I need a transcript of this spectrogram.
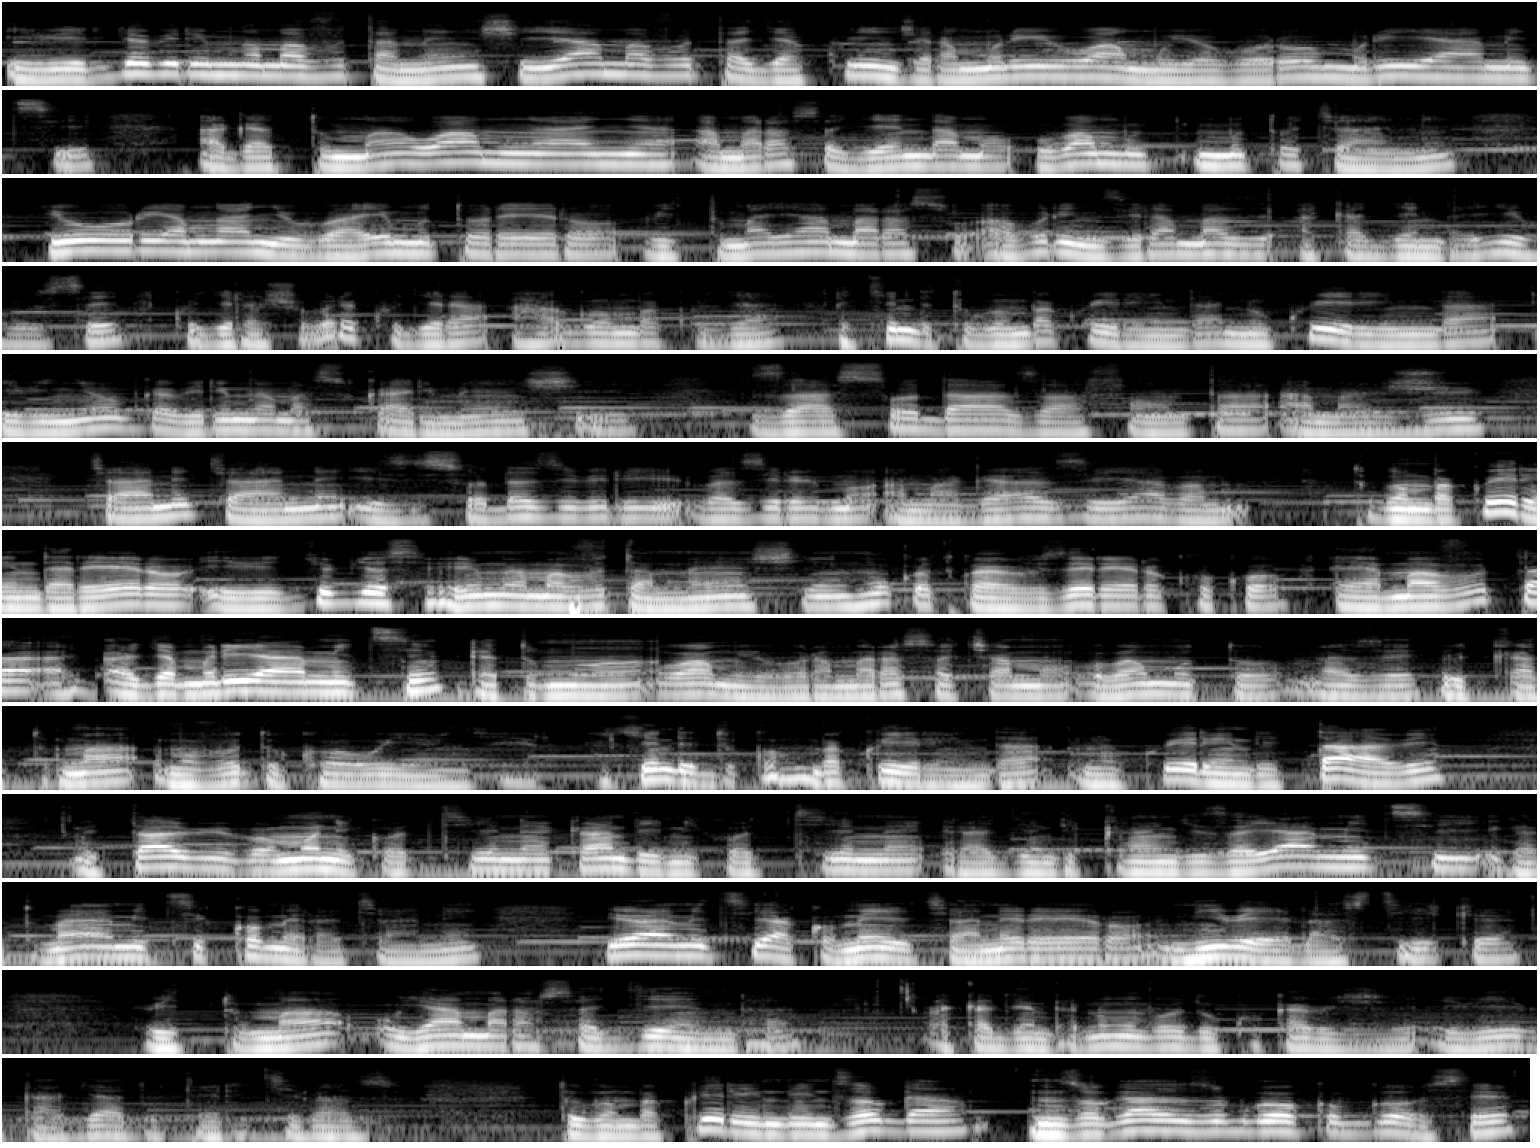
ibiryo birimo amavuta menshi ya mavuta ajya kwinjira muri wa muyoboro muri ya mitsi agatuma wa mwanya amaraso agendamo uba muto cyane. Iyo uriya mwanya ubaye muto rero bituma ya maraso abura inzira maze akagenda yihuse kugira ashobore kugera aho agomba kujya. Ikindi tugomba kwirinda ni ukwirinda ibinyobwa birimo amasukari menshi za soda za fanta amaji cyane cyane izi soda ziba zirimo amagazi yaba tugomba kwirinda rero ibiryo byose birimo amavuta menshi nk'uko twavuze rero kuko aya mavuta ajya muri ya mitsi bigatuma wamuyobora amaraso acamo uba muto maze bigatuma umuvuduko wiyongera. Ikindi tugomba kwirinda ni ukwirinda itabi itabi bibamo nikotine kandi nikotine iragenda ikangiza ya mitsi igatuma ya mitsi ikomera cyane. Iyo ya mitsi yakomeye cyane rero ntibe elasitike bituma ya maraso agenda akagenda n'umuvuduko ukabije ibi bikaba byadutera ikibazo. Tugomba kwirinda inzoga inzoga z'ubwoko bwose.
